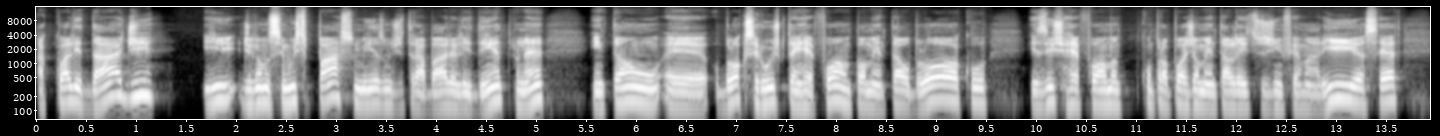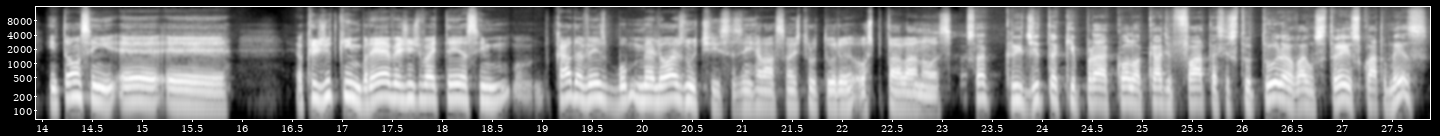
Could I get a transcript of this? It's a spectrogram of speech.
a qualidade e, digamos assim, o espaço mesmo de trabalho ali dentro, né? Então, é, o bloco cirúrgico está em reforma para aumentar o bloco, existe reforma com propósito de aumentar leitos de enfermaria, certo? Então, assim, é, é, acredito que em breve a gente vai ter, assim, cada vez melhores notícias em relação à estrutura hospitalar nossa. Você acredita que para colocar de fato essa estrutura vai uns três, quatro meses?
